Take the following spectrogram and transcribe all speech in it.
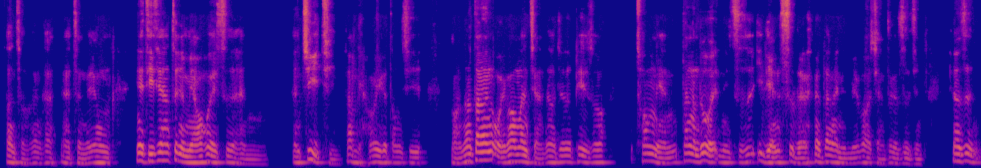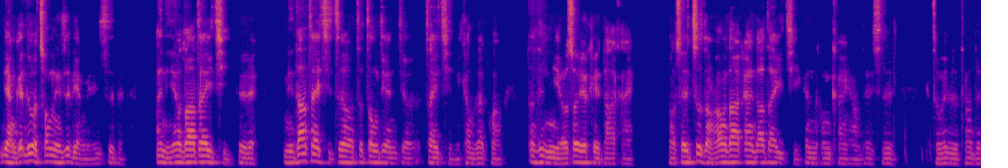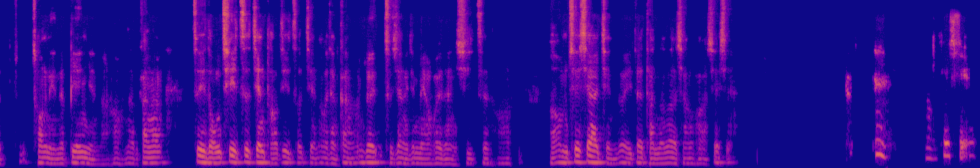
探索看看，哎，整个用，因为的确这个描绘是很很具体，它描绘一个东西哦。那当然我也慢慢讲到，就是譬如说窗帘，当然如果你只是一联式的，当然你没办法想这个事情。像是两个，如果窗帘是两联式的，那你要拉在一起，对不对？你拉在一起之后，这中间就在一起，你看不到光。但是你有时候也可以拉开，哦，所以这种好像拉开拉在一起跟分开啊，这是所谓的它的窗帘的边缘了哈。那刚刚这容器之间、陶器之间，我想刚刚瑞慈祥已经描绘的很细致啊。好，我们接下来请瑞再谈谈他的想法，谢谢。嗯，好，谢谢。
